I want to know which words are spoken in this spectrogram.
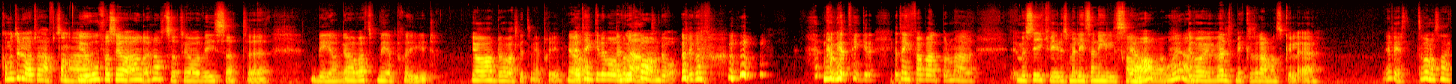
Kommer inte du att du har haft såna? Jo, fast jag har aldrig haft så att jag har visat eh, ben. Jag har varit mer pryd. Ja, du har varit lite mer pryd. Ja. Jag tänker det var Det har modernt. gått barn då. Det går... Nej men jag tänker, jag tänker framförallt på de här musikvideos med Lisa Nilsson. Ja, och oh ja. Det var ju väldigt mycket sådär man skulle... Jag vet, det var någon sån här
